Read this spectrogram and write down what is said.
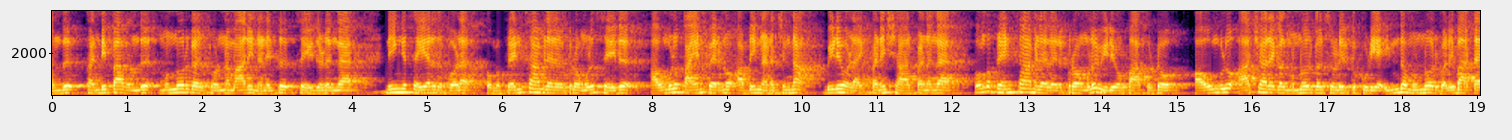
வந்து கண்டிப்பாக வந்து முன்னோர்கள் சொன்ன மாதிரி நினைத்து செய்திடுங்க. நீங்கள் செய்கிறது போல் உங்கள் ஃப்ரெண்ட்ஸ் ஃபேமிலியில் இருக்கிறவங்களும் செய்து அவங்களும் பயன்பெறணும் அப்படின்னு நினச்சிங்கன்னா வீடியோ லைக் பண்ணி ஷேர் பண்ணுங்கள் உங்கள் ஃப்ரெண்ட்ஸ் ஃபேமிலியில் இருக்கிறவங்களும் வீடியோ பார்க்கட்டும். அவங்களும் ஆச்சாரியர்கள் முன்னோர்கள் சொல்லியிருக்கக்கூடிய இந்த முன்னோர் வழிபாட்டை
